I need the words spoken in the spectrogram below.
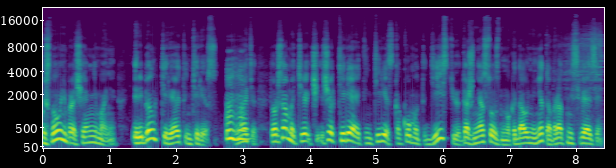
мы снова не обращаем внимания. И ребенок теряет интерес. Мгм. Понимаете? То же самое, человек теряет интерес к какому-то действию, даже неосознанному, когда у него нет обратной связи.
